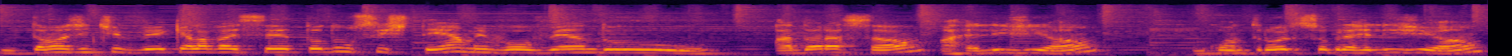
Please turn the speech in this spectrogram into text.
Então a gente vê que ela vai ser todo um sistema envolvendo adoração, a religião, um controle sobre a religião,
